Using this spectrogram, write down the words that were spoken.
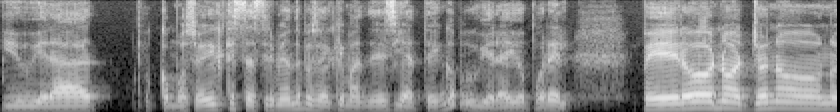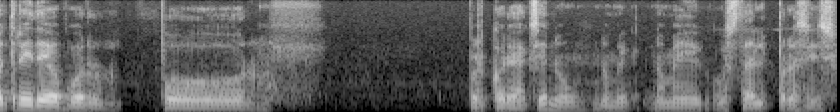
y hubiera, como soy el que está streameando, pues soy el que más necesidad tengo, pues hubiera ido por él. Pero no, yo no, no tradeo por, por, por Coreax, ¿eh? no, no, me, no me gusta el proceso.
